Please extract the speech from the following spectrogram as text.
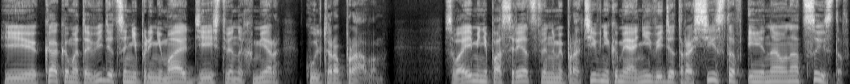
и, как им это видится, не принимают действенных мер к ультраправым. Своими непосредственными противниками они видят расистов и неонацистов,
